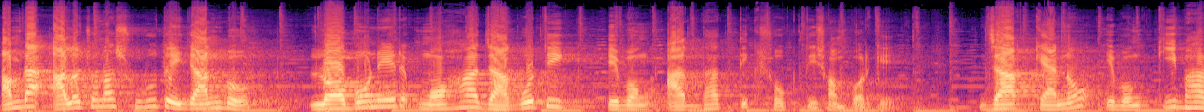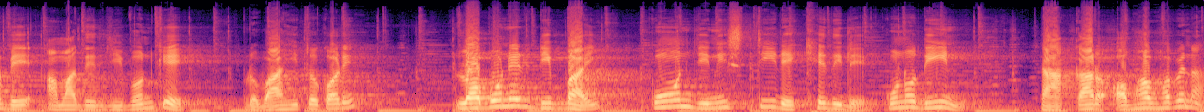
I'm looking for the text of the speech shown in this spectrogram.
আমরা আলোচনা শুরুতেই জানব লবণের মহাজাগতিক এবং আধ্যাত্মিক শক্তি সম্পর্কে, যা কেন এবং কীভাবে আমাদের জীবনকে প্রবাহিত করে। লবণের ডিব্বায় কোন জিনিসটি রেখে দিলে কোনো দিন টাকার অভাব হবে না?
